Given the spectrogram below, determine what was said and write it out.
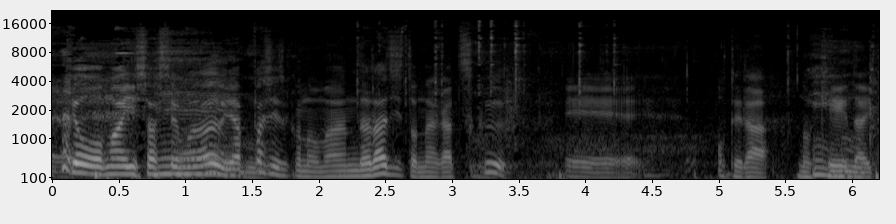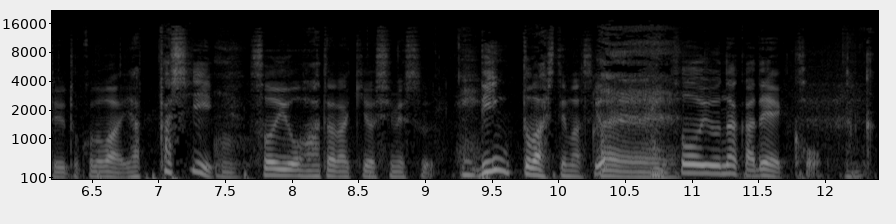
今日お参りさせてもらう、やっぱしこの曼荼羅寺と名が付く、えーお寺の境内というところはやっぱしそういうお働きを示す。凛とはしてますよ、ええそういう中でこうなんか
